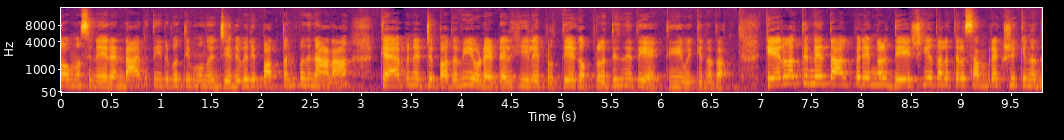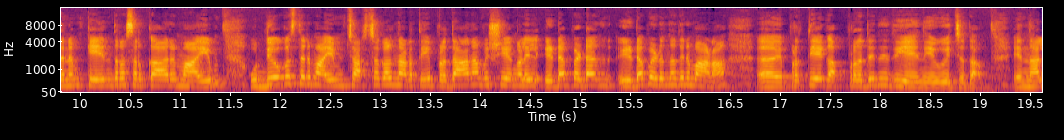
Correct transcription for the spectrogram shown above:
തോമസിനെ രണ്ടായിരത്തി ഇരുപത്തിമൂന്ന് ജനുവരി പത്തൊൻപതിനാണ് ക്യാബിനറ്റ് പദവിയോടെ ഡൽഹിയിലെ പ്രത്യേക പ്രതിനിധിയെ നിയമിക്കുന്നത്. കേരളത്തിന്റെ താൽപര്യങ്ങൾ ദേശീയ തലത്തിൽ സംരക്ഷിക്കുന്നതിനും കേന്ദ്ര സർക്കാരുമായും ഉദ്യോഗസ്ഥരുമായും ചർച്ചകൾ നടത്തി പ്രധാന വിഷയങ്ങളിൽ ഇടപെട ഇടപെടുന്നതിനുമാണ് പ്രത്യേക പ്രതിനിധിയെ നിയോഗിച്ചത്. എന്നാൽ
